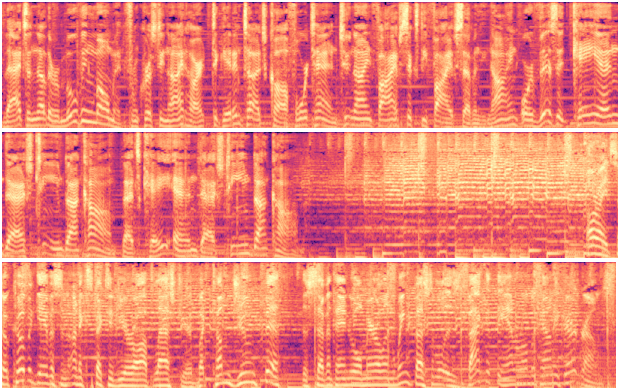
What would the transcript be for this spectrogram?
That's another moving moment from Kristi Neidhardt. To get in touch, call 410 295 6579 or visit kn team.com. That's kn team.com. All right, so COVID gave us an unexpected year off last year, but come June 5th, the 7th annual Maryland Wing Festival is back at the Anne Arundel County Fairgrounds.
